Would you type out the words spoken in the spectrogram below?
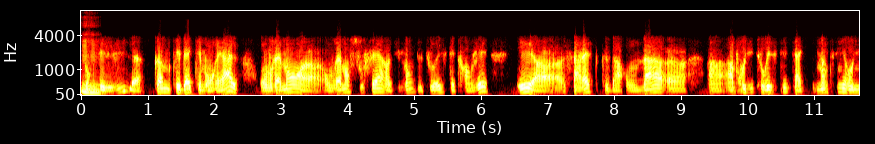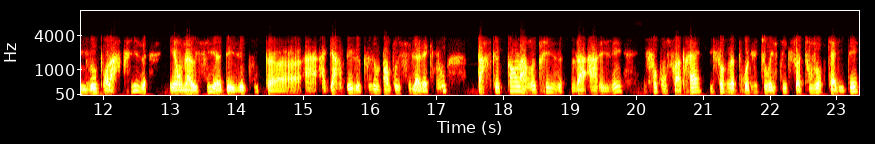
Donc mmh. des villes comme Québec et Montréal ont vraiment euh, ont vraiment souffert du manque de touristes étrangers et euh, ça reste que bah, on a euh, un, produit touristique à maintenir au niveau pour la reprise. Et on a aussi des équipes à, garder le plus longtemps possible avec nous. Parce que quand la reprise va arriver, il faut qu'on soit prêt, il faut que notre produit touristique soit toujours de qualité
